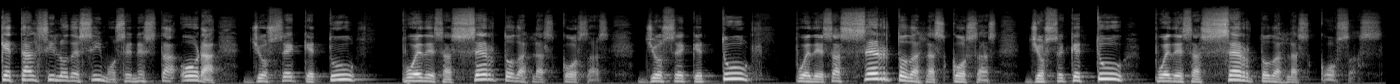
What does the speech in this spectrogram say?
¿Qué tal si lo decimos en esta hora? Yo sé que tú puedes hacer todas las cosas. Yo sé que tú puedes hacer todas las cosas. Yo sé que tú puedes hacer todas las cosas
